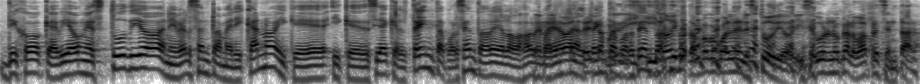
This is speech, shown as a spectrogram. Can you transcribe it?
dijo que había un estudio a nivel centroamericano y que, y que decía que el 30%, ahora ya lo bajó el 40 al 30%. Y, no dijo tampoco cuál es el estudio y seguro nunca lo va a presentar.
